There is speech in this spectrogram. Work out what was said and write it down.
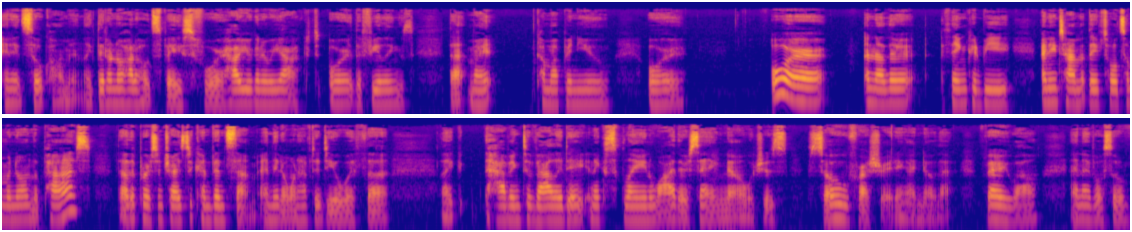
and it's so common like they don't know how to hold space for how you're going to react or the feelings that might come up in you or or another thing could be anytime that they've told someone no in the past the other person tries to convince them and they don't want to have to deal with the like having to validate and explain why they're saying no which is so frustrating i know that very well and i've also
